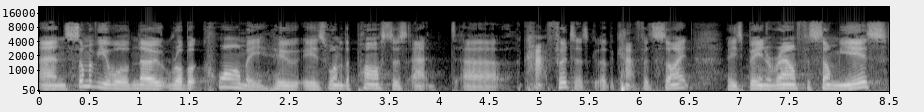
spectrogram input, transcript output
And some of you will know Robert Kwame, who is one of the pastors at uh, Catford, at the Catford site. He's been around for some years.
